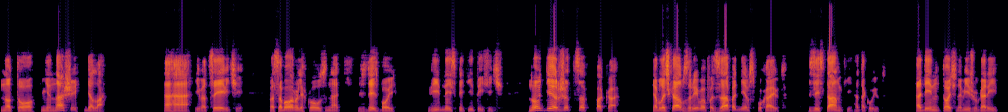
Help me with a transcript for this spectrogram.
Но то не наши дела. Ага, Ивацевичи. По собору легко узнать. Здесь бой. Видно из пяти тысяч. Но держатся пока. Облачка взрывов западнее вспухают. Здесь танки атакуют. Один точно вижу, горит.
